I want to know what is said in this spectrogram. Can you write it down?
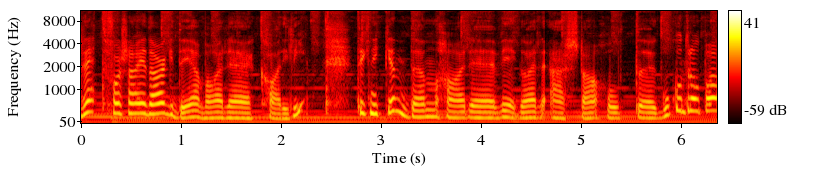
rett for seg i dag, det var eh, Kari Li. Teknikken den har eh, Vegard Erstad holdt eh, god kontroll på,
